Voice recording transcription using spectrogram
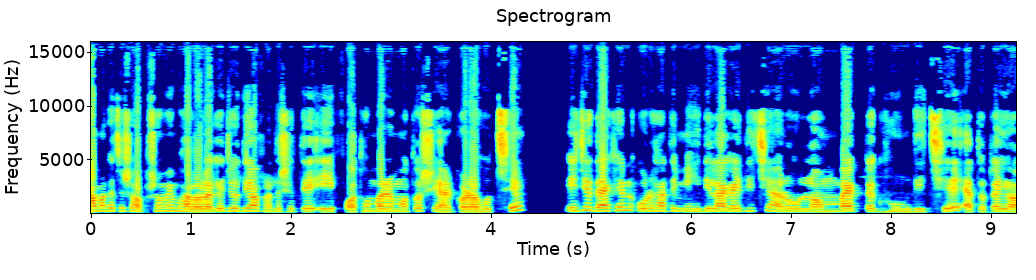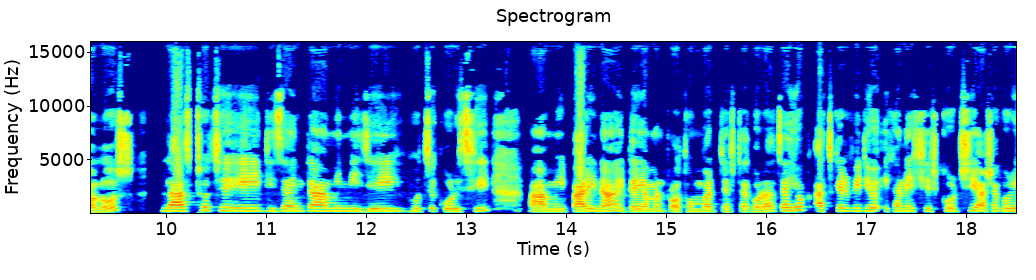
আমার কাছে সবসময় ভালো লাগে, যদিও আপনাদের সাথে এই প্রথমবারের মতো শেয়ার করা হচ্ছে। এই যে দেখেন, ওর হাতে মেহেদি লাগাই দিচ্ছে আর ও লম্বা একটা ঘুম দিচ্ছে, এতটাই অলস। লাস্ট হচ্ছে এই ডিজাইনটা আমি নিজেই হচ্ছে করেছি। আমি পারি না, এটাই আমার প্রথমবার চেষ্টা করা। যাই হোক, আজকের ভিডিও এখানেই শেষ করছি। আশা করি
